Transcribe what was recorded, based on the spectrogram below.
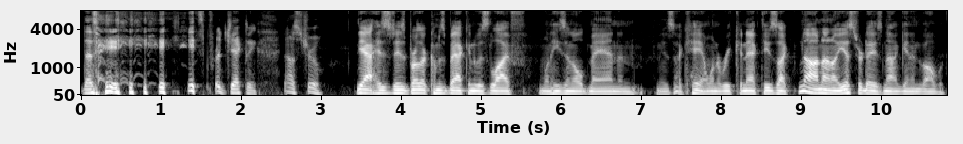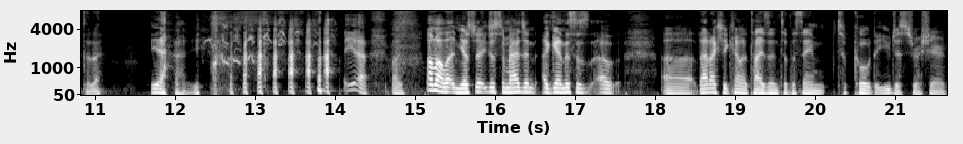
That's he's projecting. No, it's true. Yeah, his his brother comes back into his life when he's an old man, and, and he's like, "Hey, I want to reconnect." He's like, "No, no, no. Yesterday's not getting involved with today." Yeah. yeah. Like, I'm not letting yesterday. Just imagine again. This is uh, uh, that actually kind of ties into the same t- quote that you just shared.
